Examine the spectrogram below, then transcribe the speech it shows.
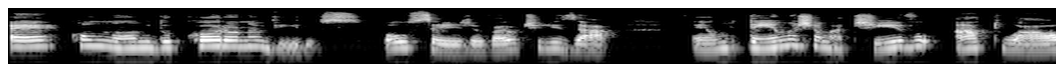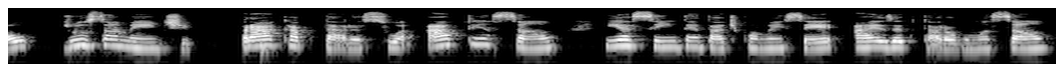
é com o nome do coronavírus ou seja, vai utilizar é, um tema chamativo atual, justamente para captar a sua atenção e assim tentar te convencer a executar alguma ação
